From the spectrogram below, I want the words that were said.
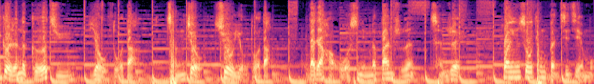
个人的格局有多大，成就就有多大。大家好，我是你们的班主任陈瑞，欢迎收听本期节目。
